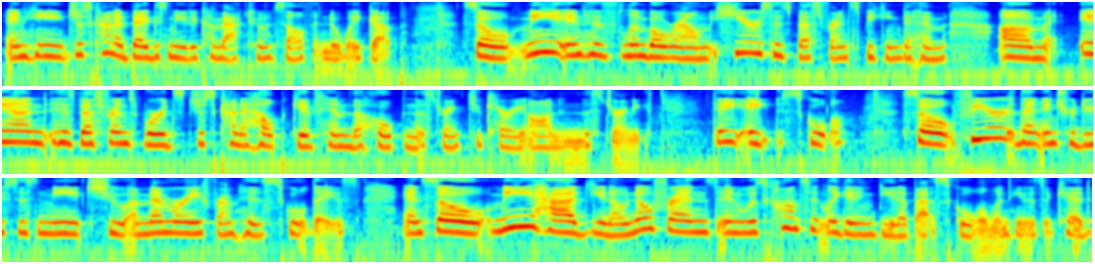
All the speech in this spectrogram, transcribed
And he just kind of begs me to come back to himself and to wake up. So me in his limbo realm hears his best friend speaking to him, um, and his best friend's words just kind of help give him the hope and the strength to carry on in this journey. Day 8 School. So, Fear then introduces me to a memory from his school days. And so, me had, you know, no friends and was constantly getting beat up at school when he was a kid.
